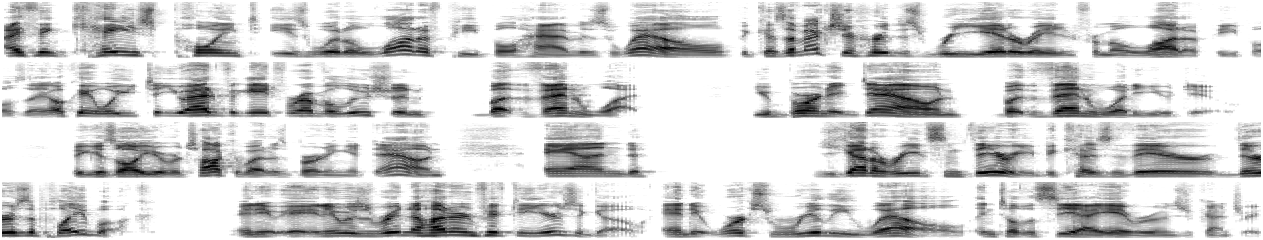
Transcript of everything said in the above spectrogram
I think Kay's point is what a lot of people have as well, because I've actually heard this reiterated from a lot of people. It's like, okay, well, you, t- you advocate for revolution, but then what? You burn it down, but then what do you do? Because all you ever talk about is burning it down. And you got to read some theory because there there is a playbook. And it, and it was written 150 years ago, and it works really well until the CIA ruins your country.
